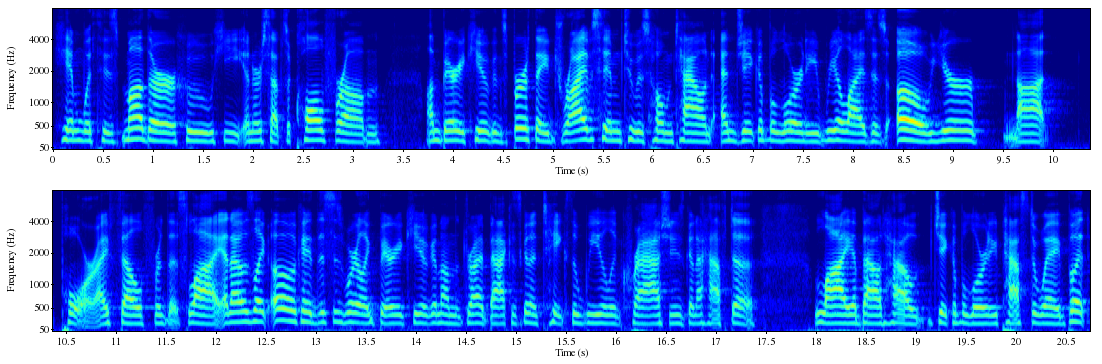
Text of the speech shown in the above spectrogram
him with his mother, who he intercepts a call from on Barry Keoghan's birthday, drives him to his hometown, and Jacob Elordi realizes, oh, you're not poor. I fell for this lie. And I was like, oh, okay, this is where like Barry Keoghan on the drive back is going to take the wheel and crash, and he's going to have to lie about how Jacob Elordi passed away. But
